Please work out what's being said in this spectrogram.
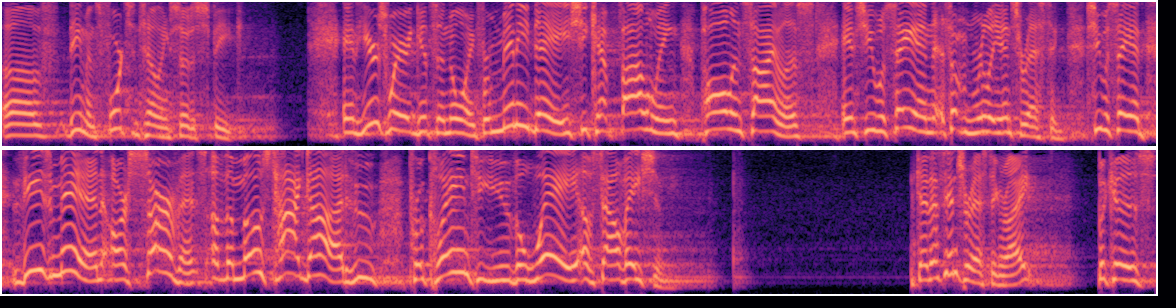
of demons, fortune telling, so to speak. And here's where it gets annoying. For many days, she kept following Paul and Silas, and she was saying something really interesting. She was saying, These men are servants of the Most High God who proclaim to you the way of salvation. Okay, that's interesting, right? Because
